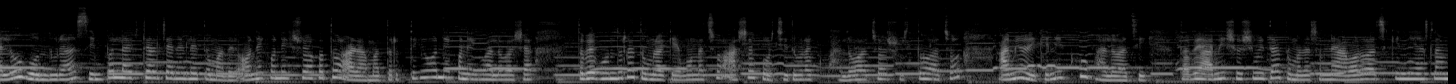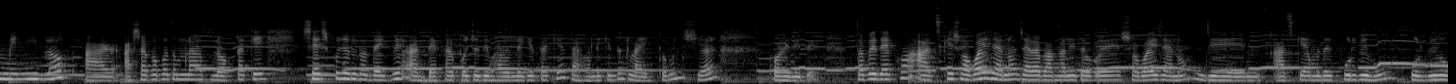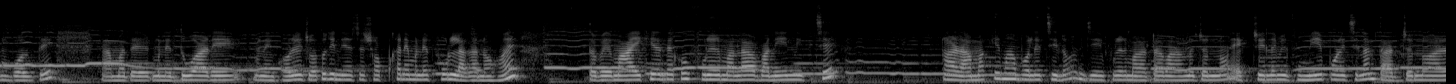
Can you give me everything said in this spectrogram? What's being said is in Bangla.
হ্যালো বন্ধুরা সিম্পল লাইফস্টাইল চ্যানেলে তোমাদের অনেক অনেক স্বাগত আর আমার তরফ থেকে অনেক অনেক ভালোবাসা। তবে বন্ধুরা, তোমরা কেমন আছো? আশা করছি তোমরা ভালো আছো আর সুস্থ আছো। আমিও এখানে খুব ভালো আছি। তবে আমি সুস্মিতা, তোমাদের সামনে আবারও আজকে নিয়ে আসলাম মিনি ব্লগ আর আশা করব তোমরা ব্লগটাকে শেষ পর্যন্ত দেখবে আর দেখার পর যদি ভালো লেগে থাকে তাহলে কিন্তু লাইক কমেন্ট শেয়ার করে দিবে। তবে দেখো, আজকে সবাই জানো, যারা বাঙালি, তবে সবাই জানো যে আজকে আমাদের ফুল বিহু ফুল বিহু বলতে আমাদের মানে দুয়ারে মানে ঘরের যত জিনিস আছে সবখানে মানে ফুল লাগানো হয়। তবে মা এখানে দেখো ফুলের মালা বানিয়ে নিচ্ছে। আর আমাকে মা বলেছিল যে ফুলের মালাটা বানানোর জন্য। অ্যাকচুয়ালি আমি ঘুমিয়ে পড়েছিলাম, তার জন্য আর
